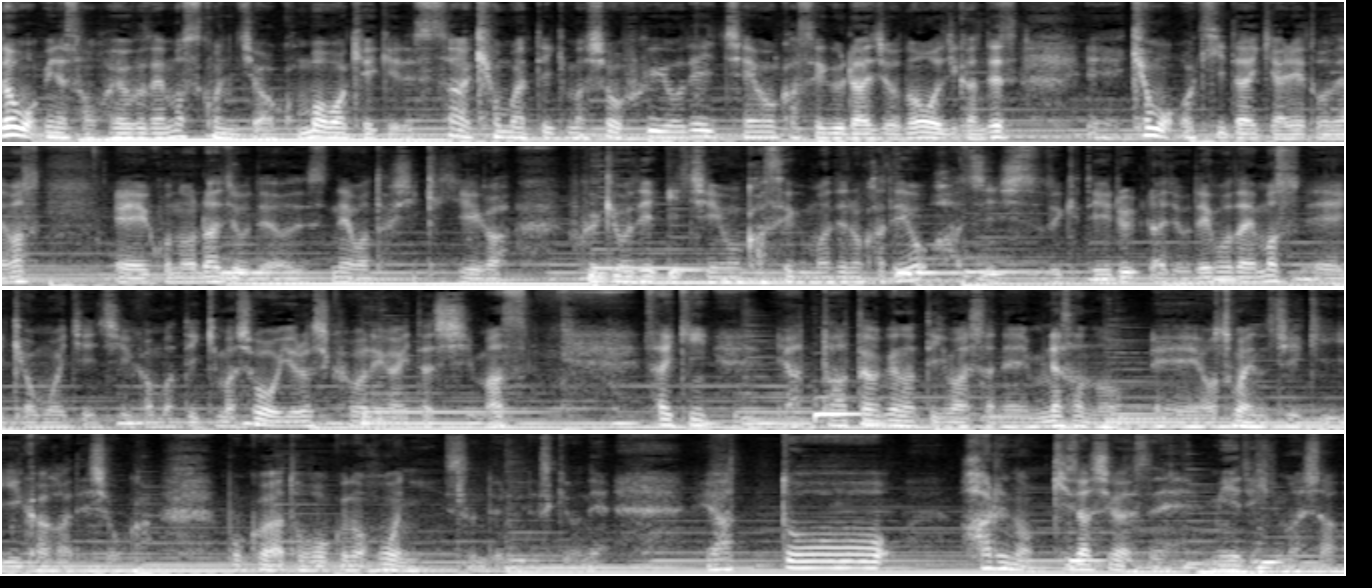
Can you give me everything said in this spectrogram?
どうも皆さんおはようございます。こんにちは。こんばんは。ケイケイです。さあ、今日もやっていきましょう。副業で1円を稼ぐラジオのお時間です。えー、今日もお聴きいただきありがとうございます。えー、このラジオではですね、私、ケイケイが副業で1円を稼ぐまでの過程を発信し続けているラジオでございます。えー、今日も一日頑張っていきましょう。よろしくお願いいたします。最近、やっと暖かくなってきましたね。皆さんの、えお住まいの地域いかがでしょうか。僕は東北の方に住んでるんですけどね、やっと、春の兆しがですね見えてきました。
